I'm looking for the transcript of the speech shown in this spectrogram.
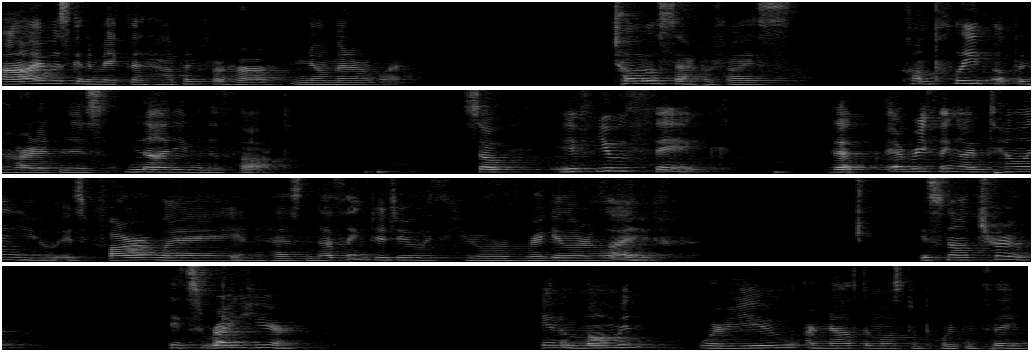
I was going to make that happen for her no matter what. Total sacrifice, complete open heartedness, not even a thought. So if you think that everything I'm telling you is far away and it has nothing to do with your regular life, It's not true. It's right here. In a moment where you are not the most important thing,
